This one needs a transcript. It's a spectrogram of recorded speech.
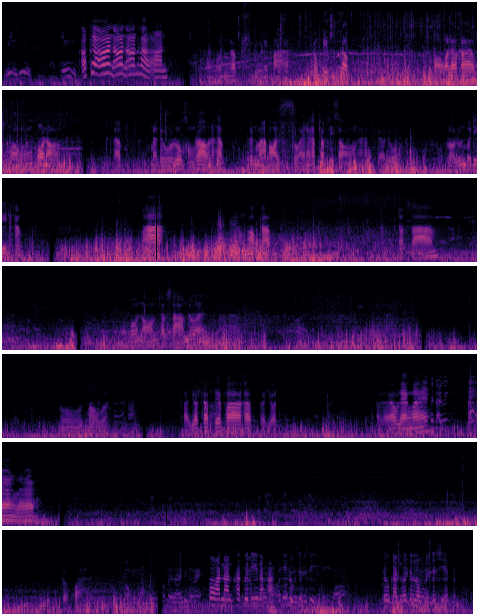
วิ่งดิวิ่งโอเคออนออนออนค่ะออนของรถครับอยู่ในป่าดงดิบครับออกมาแล้วครับของโปรหนอมครับ มาดูลูกของเรานะครับ ขึ้นมาออนสวยนะครับช็อตที่สองนะครับ เดี๋ยวดูรอลุ้นเบอร์ดี้นะครับมาน้องออฟครับช็อตสาม โอหนอมช็อตสามด้วยโอ้เบาวะป่ายศครับเซฟพาครับป่ายศมาแล้วแรงไหม แรงแรงตัวขวา พร้อมเลยไร พี่น้อยปออนันต์พัดเบอร์ดี้นะคะ ที่หลุม14ดูกันว่าจะลงหรือจะเฉียด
